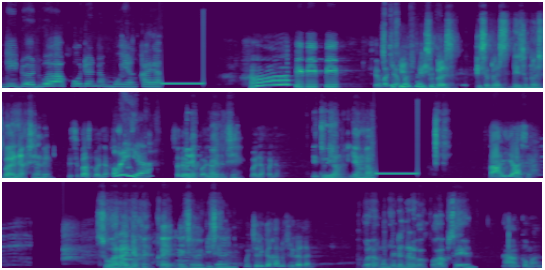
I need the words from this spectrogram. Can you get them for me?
Di dua-dua aku udah nemu yang kayak Hah, pip pip pip. Siapa siapa? Di sebelah, Di 11 di 11 banyak sih, Ren. Di 11 banyak. Oh iya. Serius Banyak banyak. banyak sih. Banyak banyak. Itu yang yang nam- Tayas ya. suaranya kan kayak kayak cewek bisa. Mencurigakan mencurigakan. Orang mah ngedenger waktu absen. Nah, aku mah.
